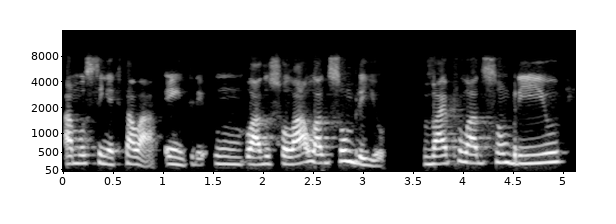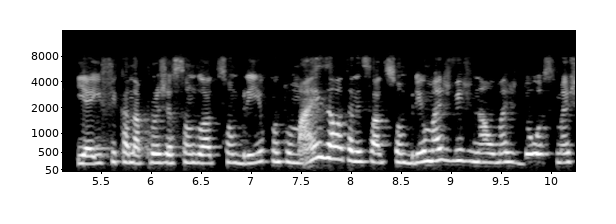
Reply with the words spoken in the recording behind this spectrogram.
a mocinha que está lá entre um lado solar e o lado sombrio. Vai para o lado sombrio e aí fica na projeção do lado sombrio. Quanto mais ela está nesse lado sombrio, mais virginal, mais doce, mais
